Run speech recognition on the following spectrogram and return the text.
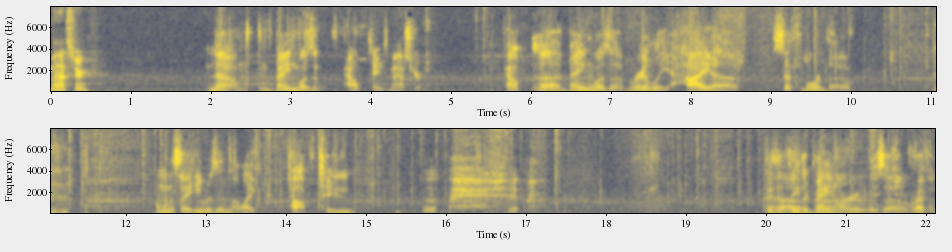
master? No, Bane wasn't Palpatine's master. Pal- uh, Bane was a really high uh, Sith Lord, though. I'm gonna say he was in the like top two. Shit. Because it's Uh, either Bane or it was uh, Revan.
